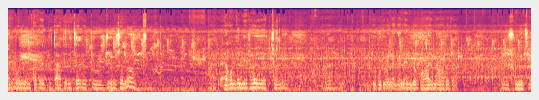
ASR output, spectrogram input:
আর বললাম কাকা একটু তাড়াতাড়ি চলো একটু জোরে চলো। আর এখন তো লেট হয়ে যাচ্ছে অনেক। আর দুপুরবেলা গেলে লোক হয় না অতটা, আমরা শুনেছি।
